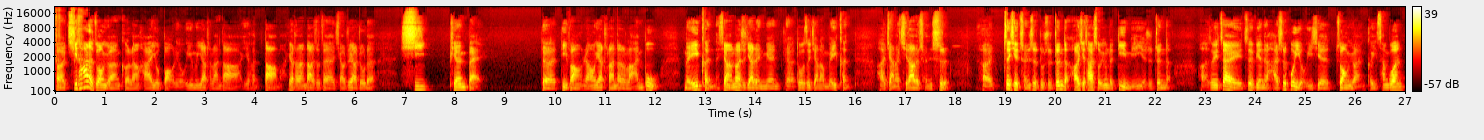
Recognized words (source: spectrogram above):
呃，其他的庄园可能还有保留，因为亚特兰大也很大嘛。亚特兰大是在乔治亚州的西偏北的地方，然后亚特兰大的南部梅肯，像乱世佳人里面的多次讲到梅肯啊，讲了其他的城市。啊，这些城市都是真的，而且它所用的地名也是真的，啊，所以在这边呢，还是会有一些庄园可以参观。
